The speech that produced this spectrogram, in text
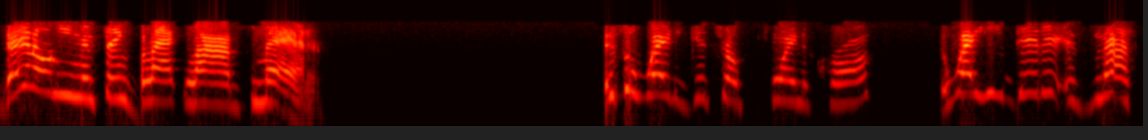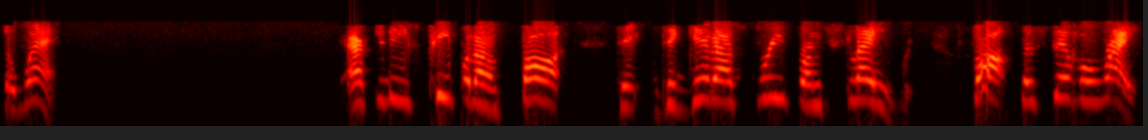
They don't even think Black Lives Matter. It's a way to get your point across. The way he did it is not the way. After these people done fought to, to get us free from slavery, fought for civil rights,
